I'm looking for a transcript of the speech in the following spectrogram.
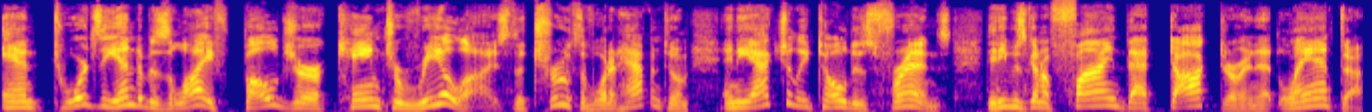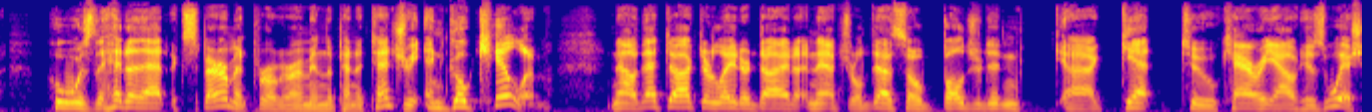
And towards the end of his life, Bulger came to realize the truth of what had happened to him. And he actually told his friends that he was going to find that doctor in Atlanta who was the head of that experiment program in the penitentiary, and go kill him. Now, that doctor later died a natural death, so Bulger didn't uh, get to carry out his wish.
